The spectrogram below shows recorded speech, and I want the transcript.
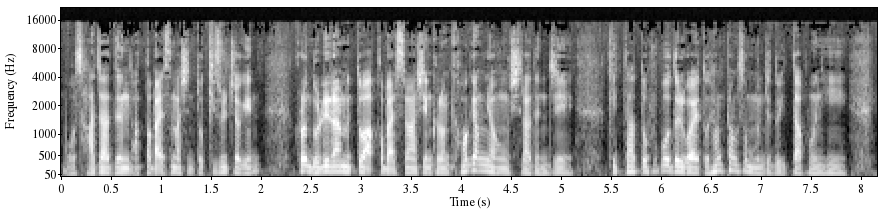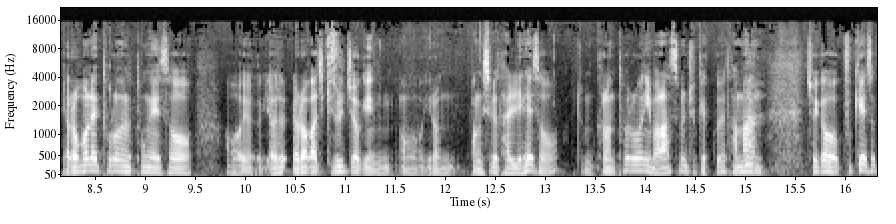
뭐 사자든 아까 말씀하신 또 기술적인 그런 논리라면 또 아까 말씀하신 그런 허경영 씨라든지 기타 또 후보들과의 또 형평성 문제도 있다 보니 여러 번의 토론을 통해서 어 여러 가지 기술적인 어 이런 방식을 달리해서 좀 그런 토론이 많았으면 좋겠고요. 다만 네. 저희가 국회에서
